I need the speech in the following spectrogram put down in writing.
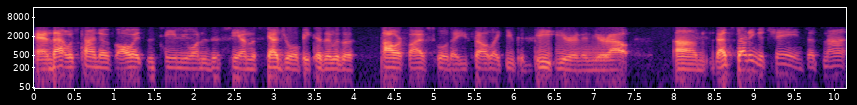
and that was kind of always the team you wanted to see on the schedule because it was a power five school that you felt like you could beat year in and year out. Um that's starting to change. That's not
